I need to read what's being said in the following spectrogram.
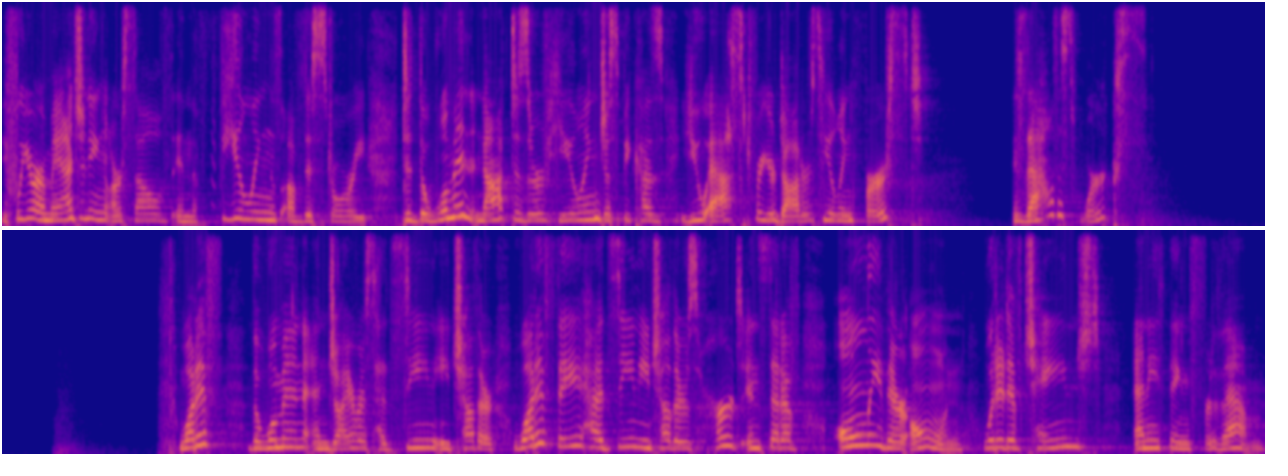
If we are imagining ourselves in the feelings of this story, did the woman not deserve healing just because you asked for your daughter's healing first? Is that how this works? What if the woman and Jairus had seen each other? What if they had seen each other's hurt instead of only their own? Would it have changed anything for them?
